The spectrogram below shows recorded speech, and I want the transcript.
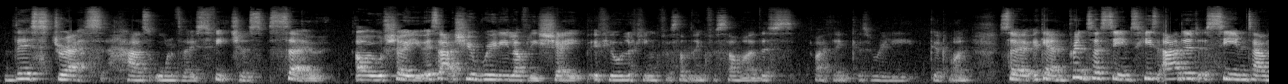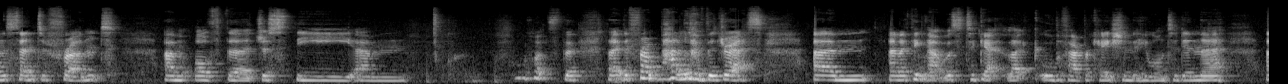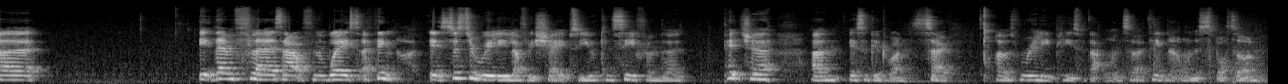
this dress has all of those features. So I will show you. It's actually a really lovely shape if you're looking for something for summer. This I think is a really good one. So again, princess seams. He's added a seam down the center front um, of the just the um, what's the like the front panel of the dress. Um, and I think that was to get like all the fabrication that he wanted in there. Uh, it then flares out from the waist. I think it's just a really lovely shape. So you can see from the picture, um, it's a good one. So I was really pleased with that one. So I think that one is spot on.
